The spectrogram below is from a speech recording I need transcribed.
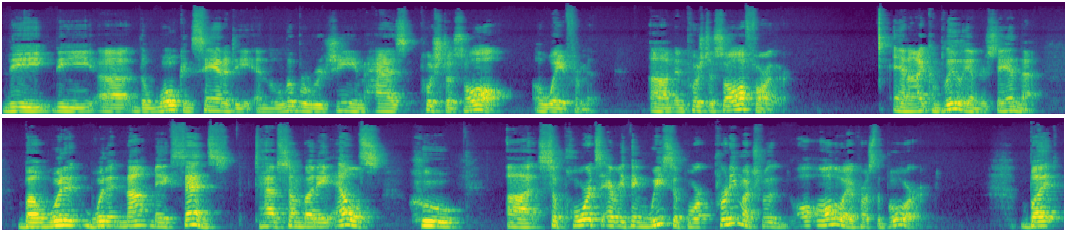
the the uh, the woke insanity and the liberal regime has pushed us all away from it um, and pushed us all farther. And I completely understand that. But would it would it not make sense to have somebody else who uh, supports everything we support, pretty much all, all the way across the board, but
